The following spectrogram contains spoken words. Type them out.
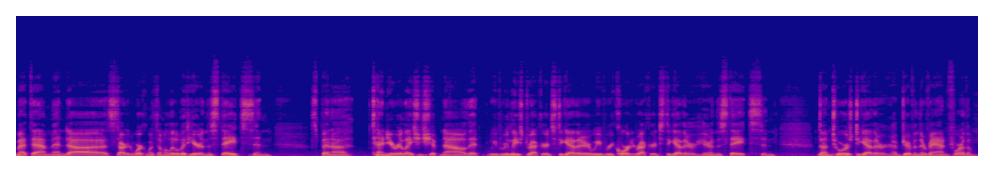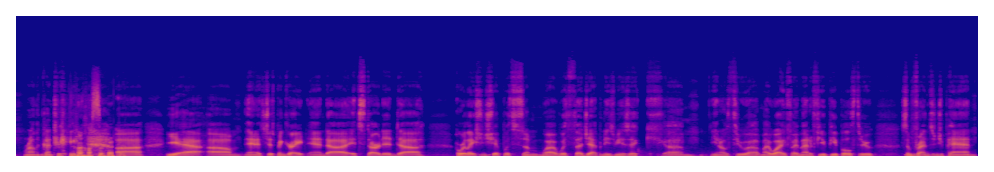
met them and uh, started working with them a little bit here in the states, and it's been a 10 year relationship now that we've released records together, we've recorded records together here in the states, and done tours together. I've driven their van for them around the country. uh, yeah, um, and it's just been great. And uh, it started uh, a relationship with some uh, with uh, Japanese music. Um, you know, through uh, my wife, I met a few people through some friends in Japan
